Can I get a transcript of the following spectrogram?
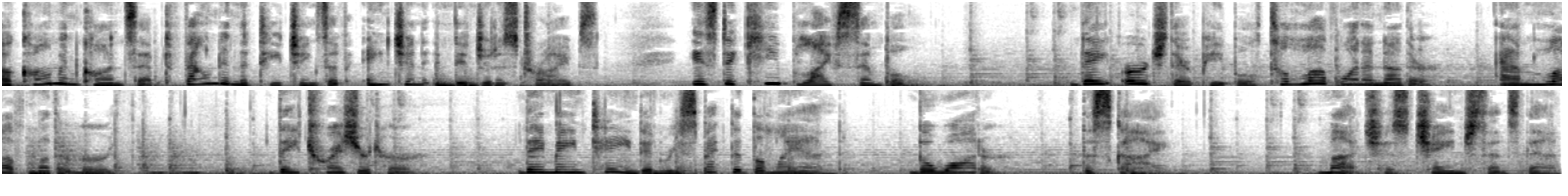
A common concept found in the teachings of ancient indigenous tribes is to keep life simple. They urge their people to love one another and love Mother Earth. They treasured her. They maintained and respected the land, the water, the sky. Much has changed since then.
